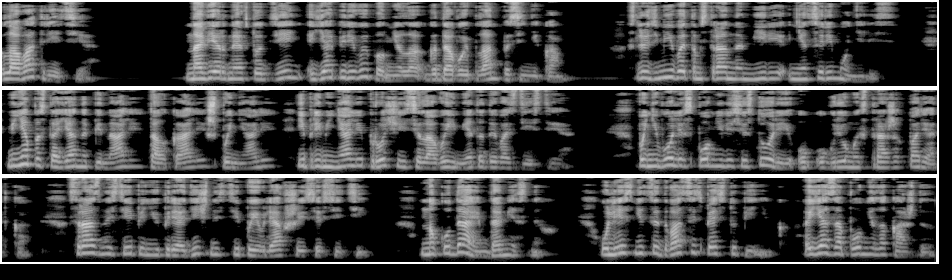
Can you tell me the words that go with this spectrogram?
Глава третья. Наверное, в тот день я перевыполнила годовой план по синякам. С людьми в этом странном мире не церемонились. Меня постоянно пинали, толкали, шпыняли и применяли прочие силовые методы воздействия. Поневоле вспомнились истории об угрюмых стражах порядка, с разной степенью периодичности появлявшиеся в сети. Но куда им до местных? У лестницы 25 ступенек. Я запомнила каждую,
